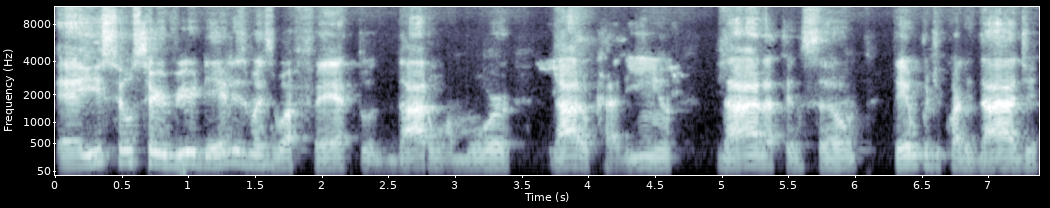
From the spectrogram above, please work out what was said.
é isso é o servir deles, mas o afeto, dar o amor, dar o carinho, dar atenção, tempo de qualidade,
